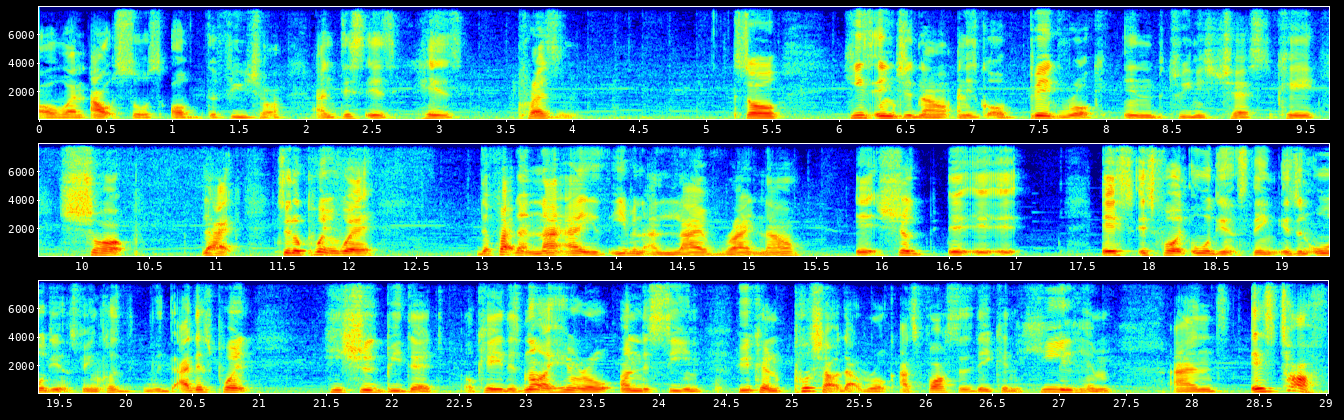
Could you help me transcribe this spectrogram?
of an outsource of the future, and this is his present. So he's injured now and he's got a big rock in between his chest okay sharp like to the point where the fact that night eye is even alive right now it should it, it, it it's it's for an audience thing. It's an audience thing. Because at this point he should be dead okay? There's not a hero on the scene who can push out that rock as fast as they can heal him. And it's tough.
